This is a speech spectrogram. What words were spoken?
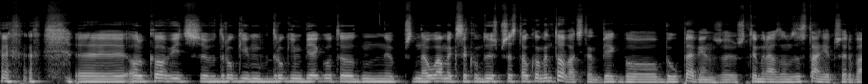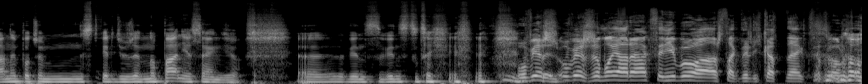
e, Olkowicz w drugim, w drugim biegu to mm, na ułamek sekundy już przestał komentować ten bieg, bo był pewien, że już tym razem zostanie przerwany, po czym stwierdził, że no panie sędzio. E, więc, więc tutaj Uwierz, uwierz, że moja reakcja nie była aż tak delikatna jak Piotra No.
